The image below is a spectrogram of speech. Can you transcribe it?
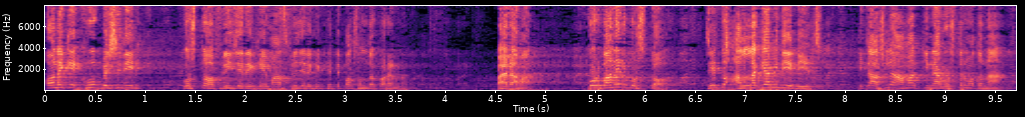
অনেকে খুব বেশি দিন গোস্ত ফ্রিজে রেখে, মাছ ফ্রিজে রেখে খেতে পছন্দ করেন না। ভাইরা আমার, কোরবানির গোস্ত যেহেতু আল্লাহকে আমি দিয়ে দিয়েছি, এটা আসলে আমার কিনা গোস্তের মতো না।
